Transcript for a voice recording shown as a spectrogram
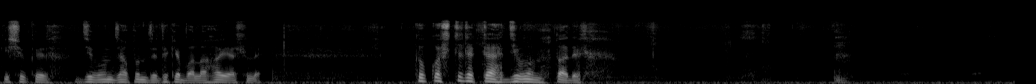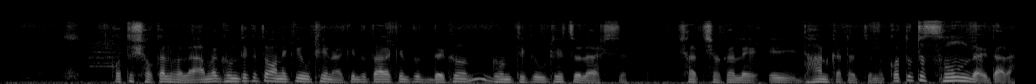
কৃষকের জীবনযাপন যেটাকে বলা হয় আসলে, খুব কষ্টের একটা জীবন তাদের। কত সকালবেলা, আমরা ঘুম থেকে তো অনেকেই উঠি না, কিন্তু তারা কিন্তু দেখুন ঘুম থেকে উঠে চলে আসছে সাত সকালে এই ধান কাটার জন্য। কতটা শ্রম দেয় তারা।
